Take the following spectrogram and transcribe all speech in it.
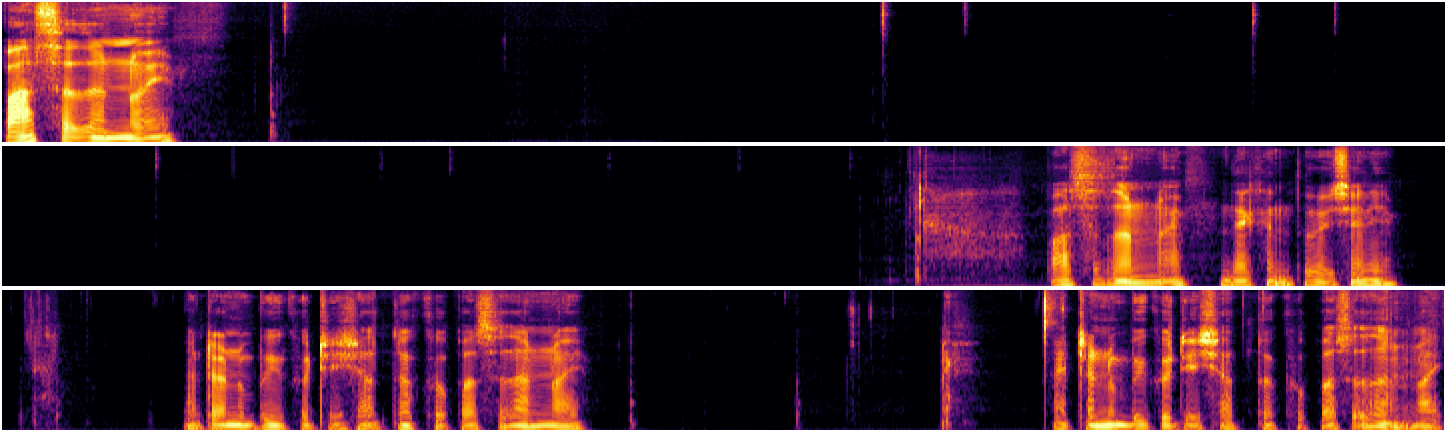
পাঁচ হাজার নয়। পাঁচ হাজার নয়, দেখেন তো হয়েছে নি। আটানব্বই কোটি সাত লক্ষ পাঁচ হাজার নয়। আটানব্বই কোটি সাত লক্ষ পাঁচ হাজার নয়।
